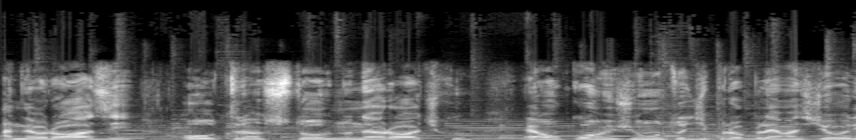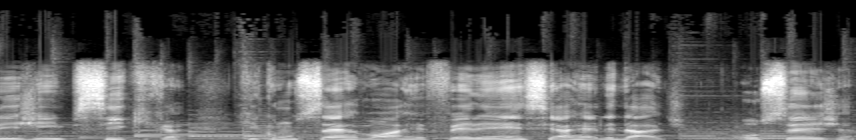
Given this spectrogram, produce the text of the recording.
A neurose ou transtorno neurótico é um conjunto de problemas de origem psíquica que conservam a referência à realidade, ou seja,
